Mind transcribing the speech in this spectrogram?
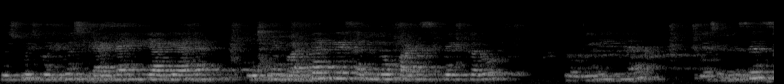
कुछ कुछ कुछ कुछ गाइडलाइन दिया गया है उसमें बढ़ कर के सभी लोग पार्टिसिपेट करो। तो यही है। बेस्ट विशेष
